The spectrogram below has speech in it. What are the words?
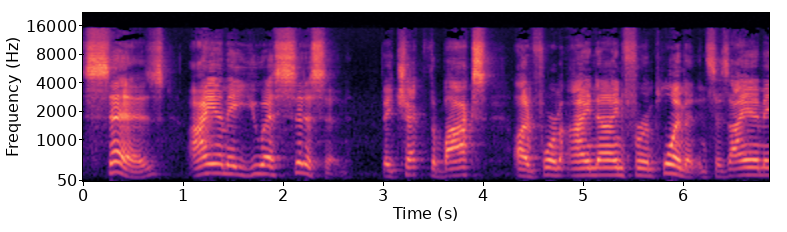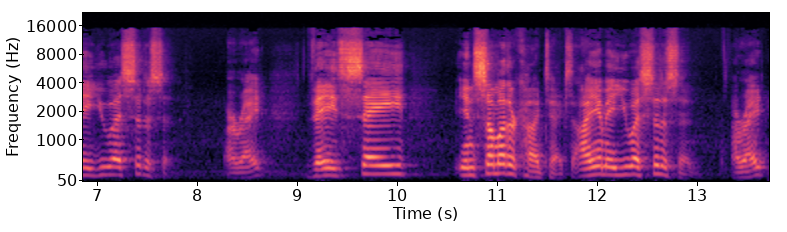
says, I am a U.S. citizen. They check the box on Form I 9 for employment and says, I am a U.S. citizen. All right? They say in some other context, I am a U.S. citizen. All right?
